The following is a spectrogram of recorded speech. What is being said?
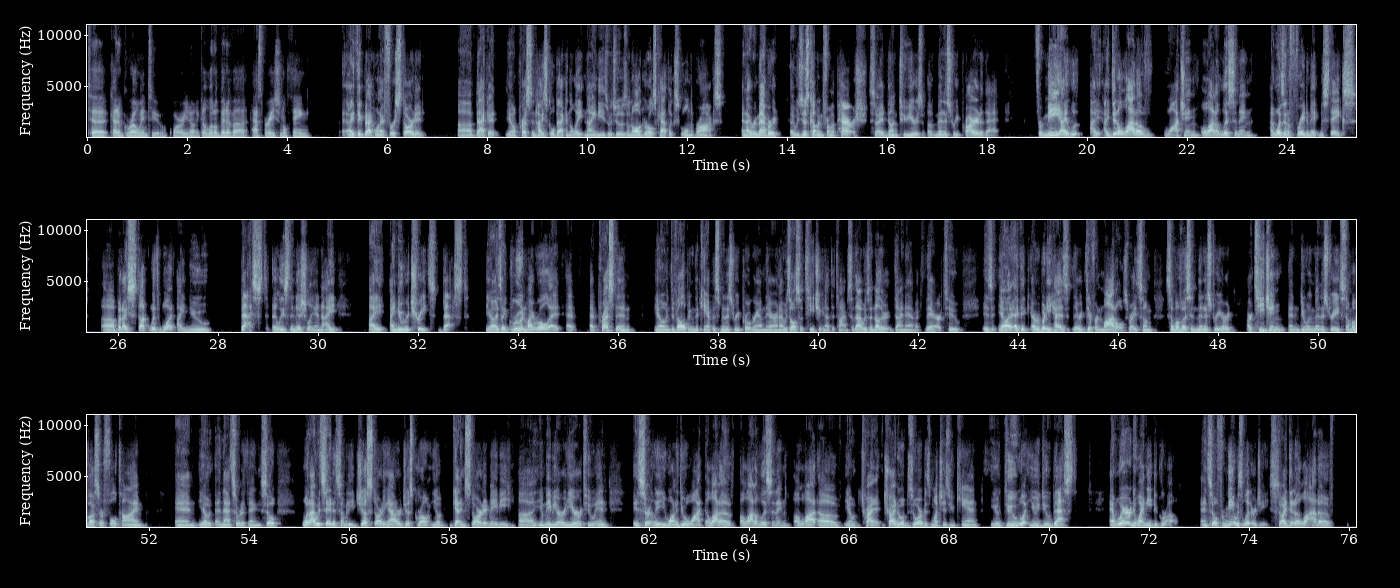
to kind of grow into or you know like a little bit of a aspirational thing? I think back when i first started uh, back at you know preston high school back in the late 90s which was an all-girls catholic school in the bronx and i remember i was just coming from a parish so i had done two years of ministry prior to that for me i i, I did a lot of watching, a lot of listening. I wasn't afraid to make mistakes, uh, but I stuck with what I knew best, at least initially. And I, I, I knew retreats best. You know, as I grew in my role at at at Preston, you know, in developing the campus ministry program there, and I was also teaching at the time, so that was another dynamic there too. Is you know, I, I think everybody has their different models, right? Some some of us in ministry are are teaching and doing ministry. Some of us are full time, and you know, and that sort of thing. So, what I would say to somebody just starting out or just growing, you know, getting started, maybe, uh, you know, maybe or a year or two in, is certainly you want to do a lot, a lot of, a lot of listening, a lot of, you know, try try to absorb as much as you can. You know, do what you do best, and where do I need to grow? And so for me, it was liturgy. So I did a lot of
